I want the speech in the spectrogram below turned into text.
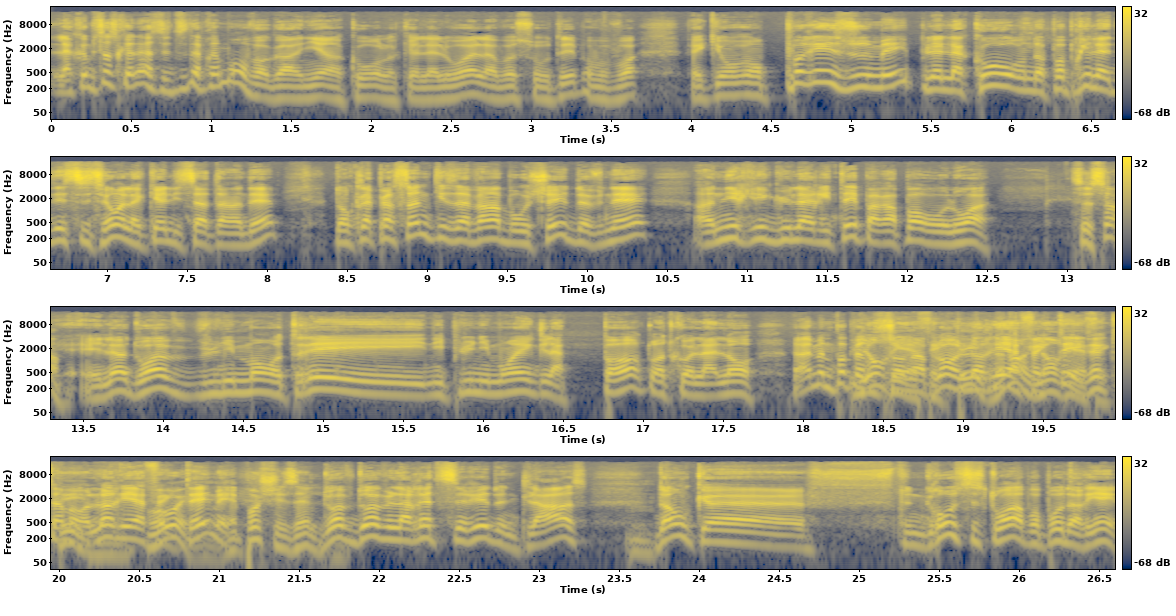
la, commission scolaire s'est dit, d'après moi, on va gagner en cours, que la loi, va sauter, puis on va voir. Fait qu'ils ont, présumé, puis là, la cour n'a pas pris la décision à laquelle ils s'attendaient. Donc, la personne qu'ils avaient embauchée devenait en irrégularité par rapport aux lois. C'est ça. Et là, doivent lui montrer ni plus ni moins que la porte, ou en tout cas, la, elle n'a même pas perdu son emploi, on l'a réaffecté, exactement, on l'a réaffecté, mais, pas chez elle. Doivent, doivent la retirer d'une classe. Hmm. Donc, euh, c'est une grosse histoire à propos de rien.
